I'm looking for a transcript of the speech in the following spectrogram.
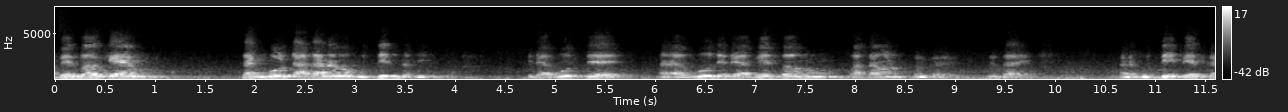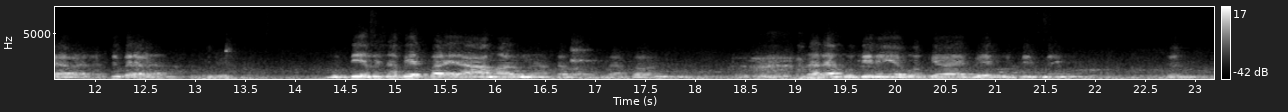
અભેદભાવ કેમ? સાહેબ, મૂળ દાદાનામાં બુદ્ધિ જ નથી. એટલે અભૂત છે અને અભૂત એટલે અભેદભાવનું વાતાવરણ ઉત્પન્ન કરે. શું થાય? અને બુદ્ધિ ભેદ કરાવડા શું કરાવડા બુદ્ધિ હંમેશા ભેદ પાડે. આ અમારું ના દાદા બુદ્ધિ નહીં, અભૂત કહેવાય, ભેદ બુદ્ધિ જ નહીં.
